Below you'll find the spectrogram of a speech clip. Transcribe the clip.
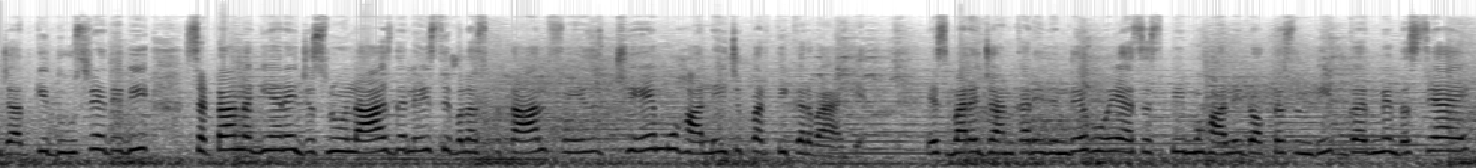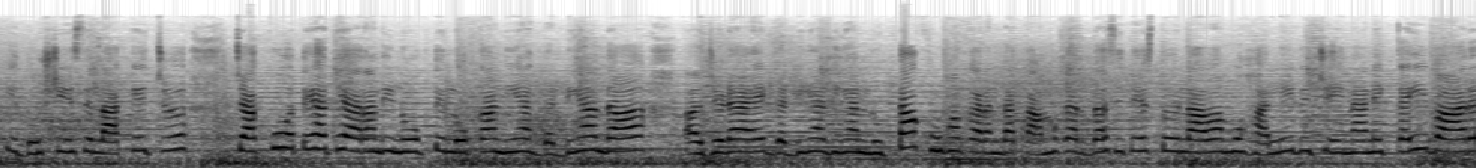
ਜਦਕਿ ਦੂਸਰੇ ਦੇ ਵੀ ਸੱਟਾਂ ਲੱਗੀਆਂ ਨੇ ਜਿਸ ਨੂੰ ਇਲਾਜ ਦੇ ਲਈ ਸਿਵਲ ਹਸਪਤਾਲ ਫੇਜ਼ 6 ਮੁਹਾਲੀ 'ਚ ਭਰਤੀ ਕਰਵਾਇਆ ਗਿਆ। ਇਸ ਬਾਰੇ ਜਾਣਕਾਰੀ ਦਿੰਦੇ ਹੋਏ ਐਸਐਸਪੀ ਮੋਹਾਲੀ ਡਾਕਟਰ ਸੰਦੀਪ ਗਰਗ ਨੇ ਦੱਸਿਆ ਹੈ ਕਿ ਦੋਸ਼ੀ ਇਸ ਇਲਾਕੇ 'ਚ ਚਾਕੂ ਅਤੇ ਹਥਿਆਰਾਂ ਦੀ ਨੋਕ ਤੇ ਲੋਕਾਂ ਦੀਆਂ ਗੱਡੀਆਂ ਦਾ ਜਿਹੜਾ ਹੈ, ਗੱਡੀਆਂ ਦੀਆਂ ਲੁੱਟਾਂ ਖੋਹਾਂ ਕਰਨ ਦਾ ਕੰਮ ਕਰਦਾ ਸੀ ਤੇ ਇਸ ਤੋਂ ਇਲਾਵਾ ਮੋਹਾਲੀ ਵਿੱਚ ਇਹਨਾਂ ਨੇ ਕਈ ਵਾਰ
